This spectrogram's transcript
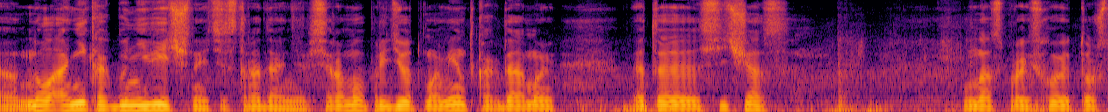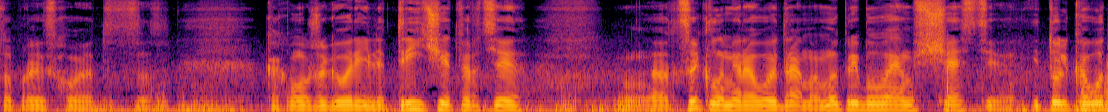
Но они как бы не вечны, эти страдания. Все равно придет момент, когда мы... Это сейчас у нас происходит то, что происходит. Как мы уже говорили, три четверти э, цикла мировой драмы мы пребываем в счастье. И только вот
